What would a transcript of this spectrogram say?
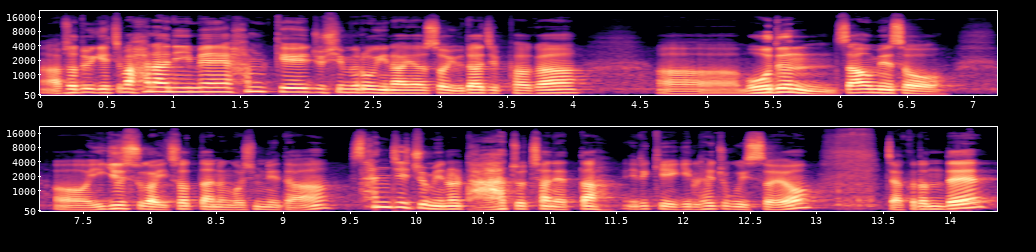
앞서도 얘기했지만 하나님의 함께 해 주심으로 인하여서 유다 지파가 어, 모든 싸움에서 어, 이길 수가 있었다는 것입니다. 산지 주민을 다 쫓아냈다 이렇게 얘기를 해주고 있어요. 자 그런데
